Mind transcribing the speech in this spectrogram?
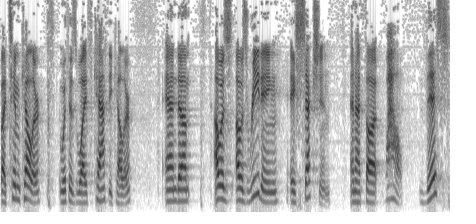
by Tim Keller with his wife, Kathy Keller. And um, I, was, I was reading a section, and I thought, wow, this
